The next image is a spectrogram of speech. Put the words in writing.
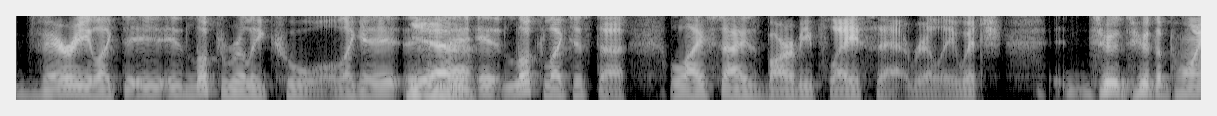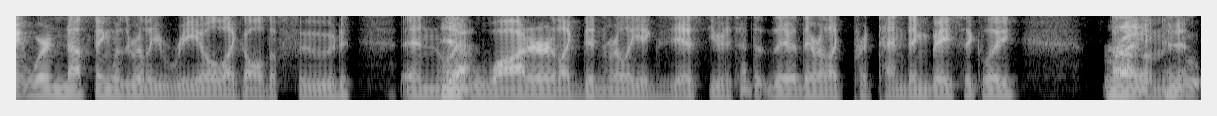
very like it, it looked really cool. Like it, it Yeah. it, it looked like just a life size Barbie playset, really. Which to to the point where nothing was really real, like all the food and like Yeah. water like didn't really exist. You just had to they they were like pretending basically. Right. Um, and it, w-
